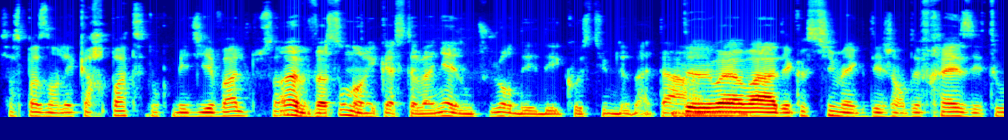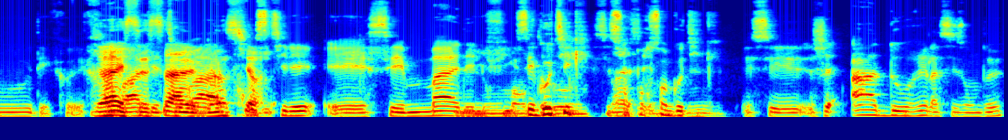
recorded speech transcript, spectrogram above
ça se passe dans les Carpates, donc médiéval, tout ça. Ouais, de toute façon, dans les Castlevania, ils ont toujours des, des costumes de bâtards. De, hein. ouais, voilà, des costumes avec des genres de fraises et tout, des, des cravates c'est et ça, tout, voilà, trop stylé. Et c'est magnifique. C'est gothique, c'est Ouais, 100% c'est- gothique. mm. Et c'est, j'ai adoré la saison 2.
